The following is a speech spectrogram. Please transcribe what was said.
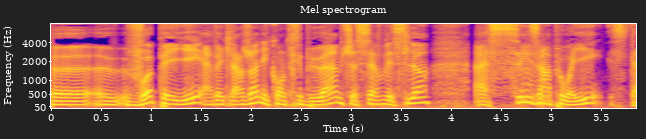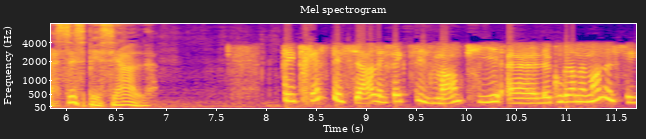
euh, euh va payer avec l'argent des contribuables ce service-là à ses mm-hmm. employés. C'est assez spécial. C'est très spécial, effectivement. Puis euh, le gouvernement ne s'est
